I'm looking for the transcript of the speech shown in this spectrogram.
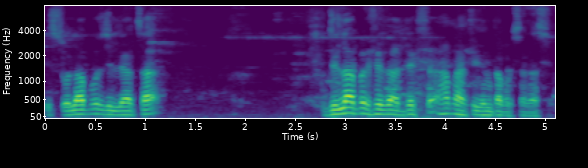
की सोलापूर जिल्ह्याचा जिल्हा परिषदेचा अध्यक्ष हा भारतीय जनता पक्षाचा असेल.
